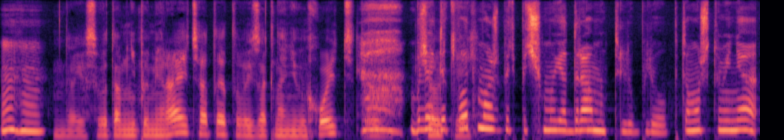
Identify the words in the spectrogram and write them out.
Мгм. Да, если вы там не помираете от этого, из окна не выходите, то Бля, так окей. вот, может быть, почему я драму-то люблю. Потому что у меня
